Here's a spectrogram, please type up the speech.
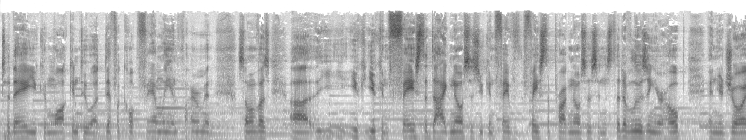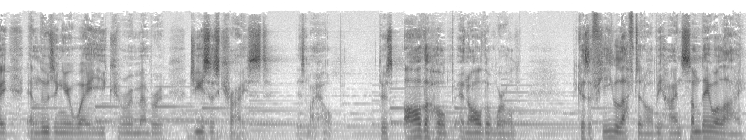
Today you can walk into a difficult family environment. Some of us, uh, you, you, can face the diagnosis, you can face the prognosis. And instead of losing your hope and your joy and losing your way, you can remember Jesus Christ is my hope. There's all the hope in all the world because if He left it all behind, someday will I.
